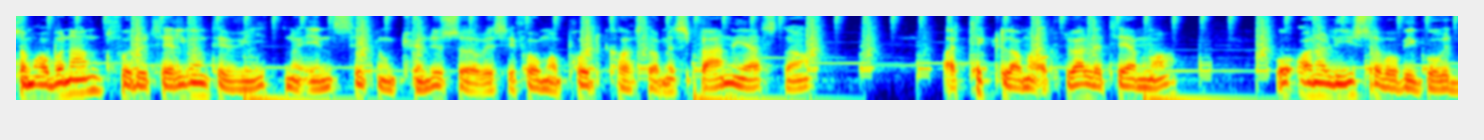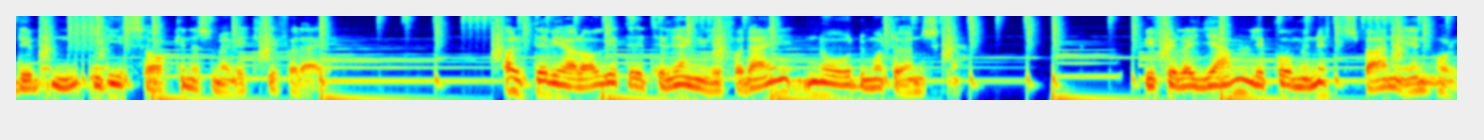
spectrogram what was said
Som abonnent får du tilgang til viten og innsikt om kundeservice i form av podkaster med spennende gjester, artikler med aktuelle temaer og analyser hvor vi går i dybden i de sakene som er viktige for deg. Alt det vi har laget er tilgjengelig for deg når du måtte ønske. Vi fyller jevnlig på med nytt spennende innhold.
